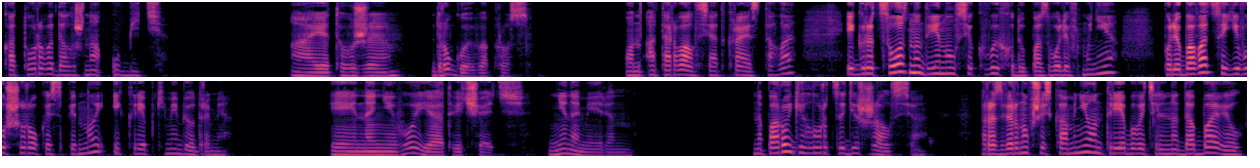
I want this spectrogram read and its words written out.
которого должна убить. А это уже другой вопрос. Он оторвался от края стола и грациозно двинулся к выходу, позволив мне полюбоваться его широкой спиной и крепкими бедрами. И на него я отвечать не намерен. На пороге лорд задержался. Развернувшись ко мне, он требовательно добавил,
